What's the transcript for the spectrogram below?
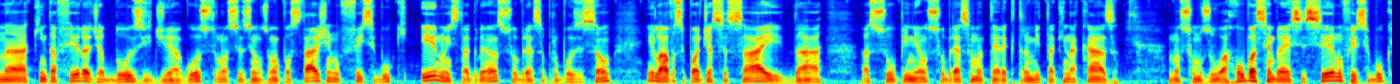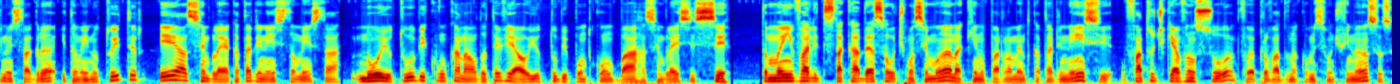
Na quinta-feira, dia 12 de agosto, nós fizemos uma postagem no Facebook e no Instagram sobre essa proposição e lá você pode acessar e dar a sua opinião sobre essa matéria que tramita aqui na casa. Nós somos o arroba Assembleia SC no Facebook, no Instagram e também no Twitter. E a Assembleia Catarinense também está no YouTube com o canal da TVA, youtube.com.br Assembleia SC. Também vale destacar dessa última semana aqui no Parlamento Catarinense o fato de que avançou, foi aprovado na Comissão de Finanças,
